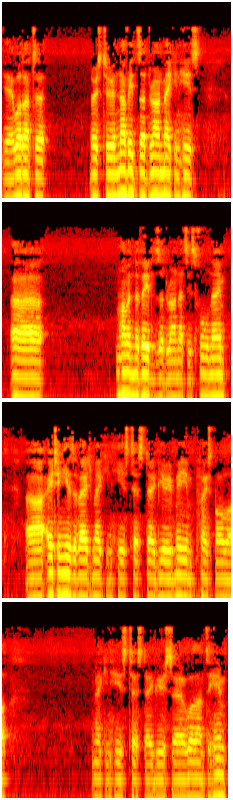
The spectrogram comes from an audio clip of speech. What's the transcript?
yeah, well done to those two. And Naveed Zadran making his uh, Muhammad Naveed Zadran, that's his full name. Uh, 18 years of age, making his Test debut, medium pace bowler, making his Test debut. So well done to him.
